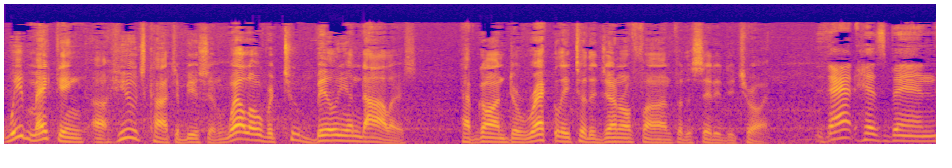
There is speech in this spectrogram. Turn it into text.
we, are making a huge contribution. Well over $2 billion have gone directly to the general fund for the city of Detroit. That has been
